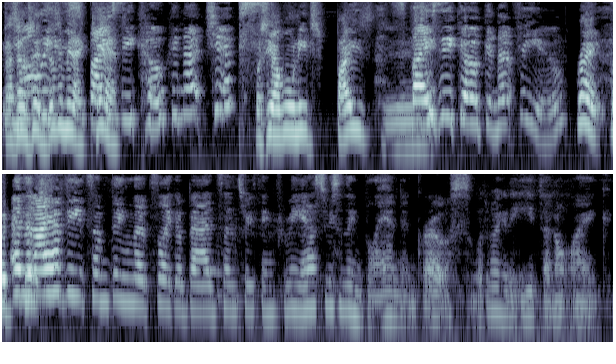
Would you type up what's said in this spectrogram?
That's what I'm saying. Doesn't mean I can't. Spicy coconut chips. But see, I won't eat spice. Spicy coconut for you. Right, but And then I have to eat something that's like a bad sensory thing for me. It has to be something bland and gross. What am I going to eat that I don't like?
